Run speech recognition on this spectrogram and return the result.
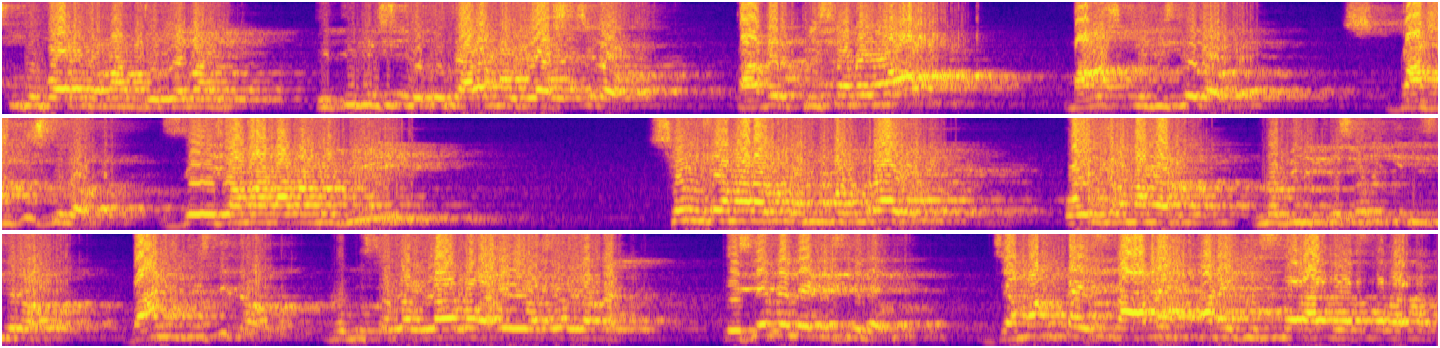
শুধু বর্তমান যুগে নয়, পৃথিবীর শুরুতে যারা নবী আসছিল, তাদের পিছনেও মানুষ কি দিছিল? দিছিল। যে জমানার নবী, সেই জমানার উন্মতরাই ওই জমানার নবীর পিছনে কি দিছিল? বাঁশ দিছিল। নবী সাল্লাল্লাহু আলাইহি ওয়াসাল্লামের পেছনে লেগেছিল। যেমনটাই সালেহ আলাইহিস সালাতু ওয়াসাল্লামের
